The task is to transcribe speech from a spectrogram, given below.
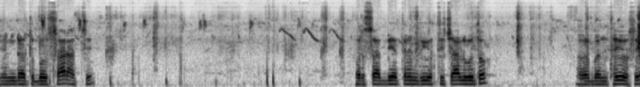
એરંડા તો બહુ સારા જ છે. વરસાદ બે ત્રણ દિવસથી ચાલુ હતો. હવે બંધ થયો છે.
